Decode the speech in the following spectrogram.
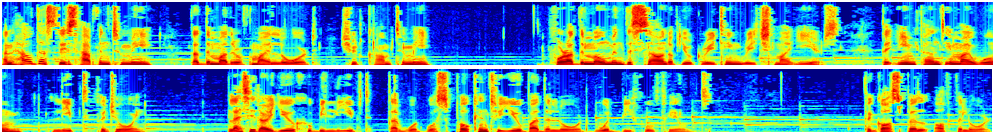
And how does this happen to me, that the mother of my Lord should come to me? For at the moment the sound of your greeting reached my ears, the infant in my womb leaped for joy. Blessed are you who believed that what was spoken to you by the Lord would be fulfilled. The Gospel of the Lord.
